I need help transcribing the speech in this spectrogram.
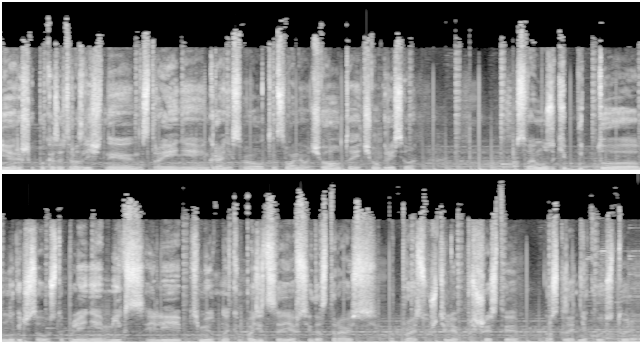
я решил показать различные настроения и грани своего танцевального чиллаута и чиллгрессива. В своей музыке, будь то многочасовое выступление, микс или пятиминутная композиция, я всегда стараюсь отправить слушателя в пришествие, рассказать некую историю.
